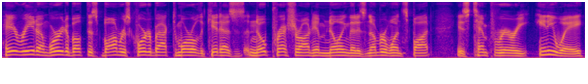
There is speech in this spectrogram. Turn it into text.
Hey, Reed, I'm worried about this Bombers quarterback tomorrow. The kid has no pressure on him, knowing that his number one spot is temporary anyway.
